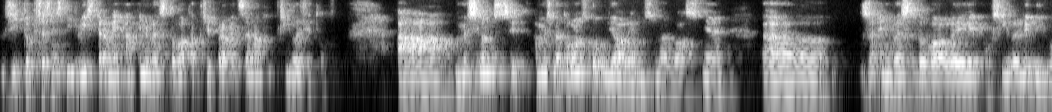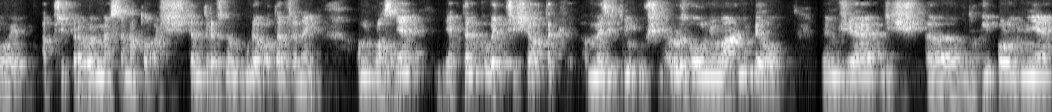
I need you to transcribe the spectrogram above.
vzít to přesně z té druhé strany a investovat a připravit se na tu příležitost. A, myslím si, a my jsme tohle toho udělali. My jsme vlastně uh, zainvestovali, posílili vývoj a připravujeme se na to, až ten trh znovu bude otevřený. On vlastně, jak ten COVID přišel, tak mezi tím už rozvolňování bylo. Vím, že když uh, v druhé polovině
